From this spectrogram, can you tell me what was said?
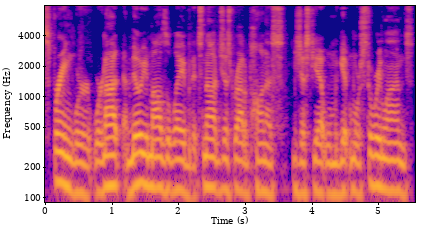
spring. We're, we're not a million miles away, but it's not just right upon us just yet. When we get more storylines,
